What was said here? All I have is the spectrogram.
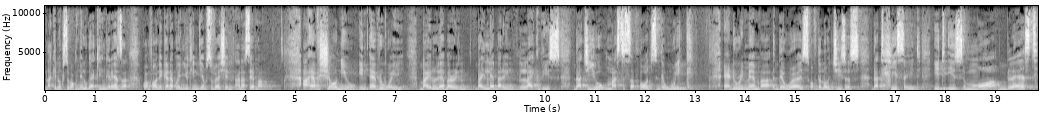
lakini ukisoma kwenye lugha ya kiingereza kwa mfano nikaenda kwenye new king james version anasema i have shown you in every way by laboring, by laboring like this that you must support the weak and remember the words of the lord jesus that he said it is more blessed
